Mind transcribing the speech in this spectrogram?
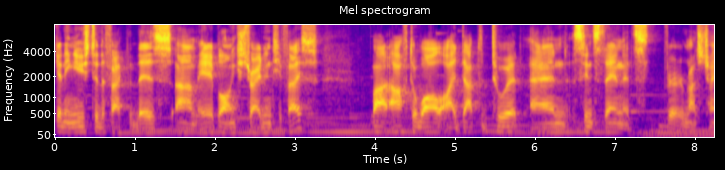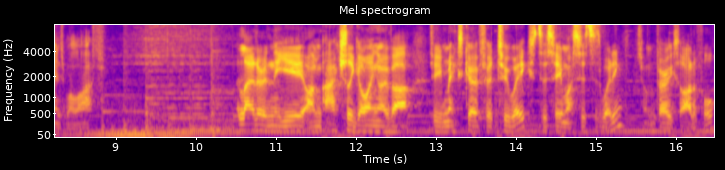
getting used to the fact that there's um, air blowing straight into your face. But after a while, I adapted to it, and since then, it's very much changed my life. Later in the year, I'm actually going over to Mexico for two weeks to see my sister's wedding, which I'm very excited for.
